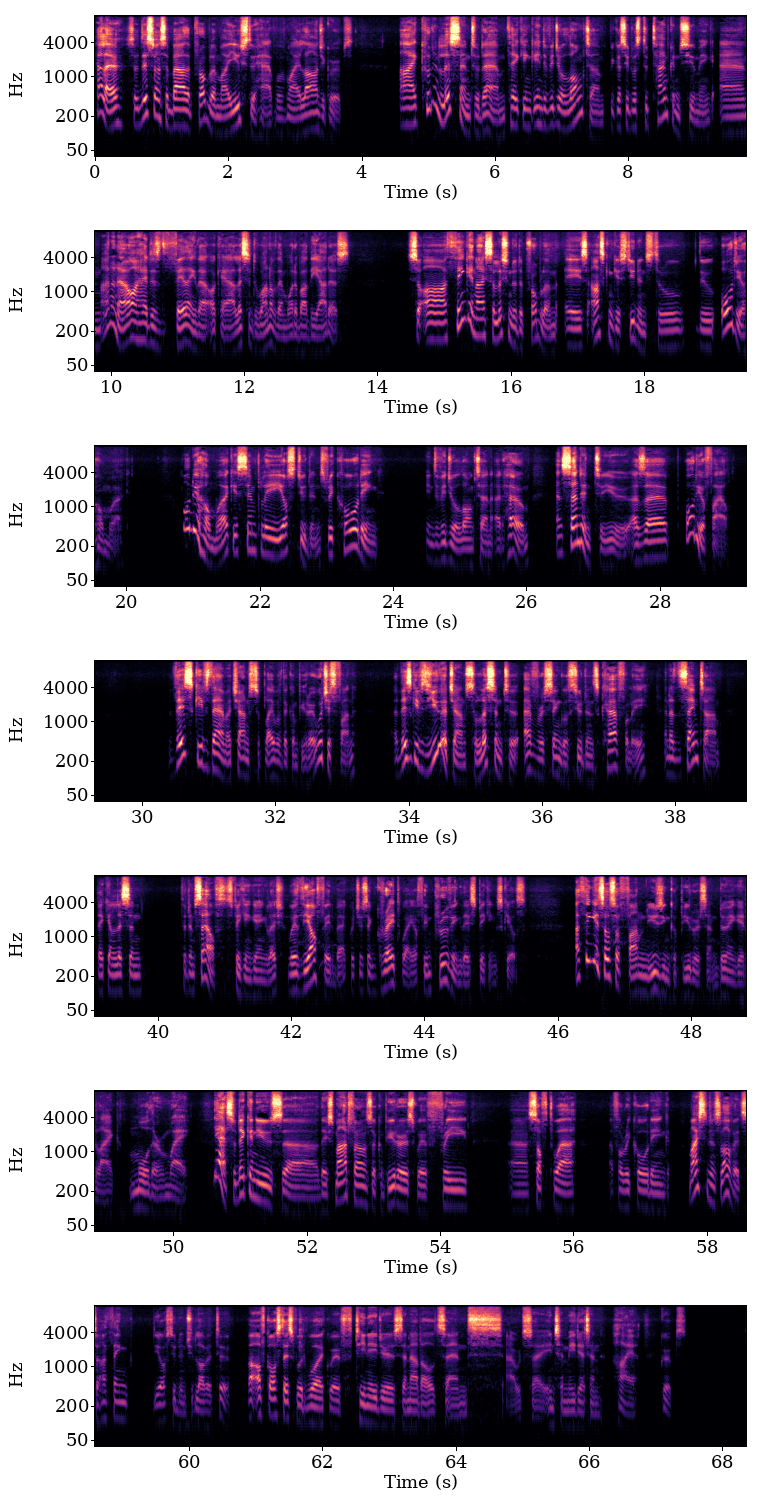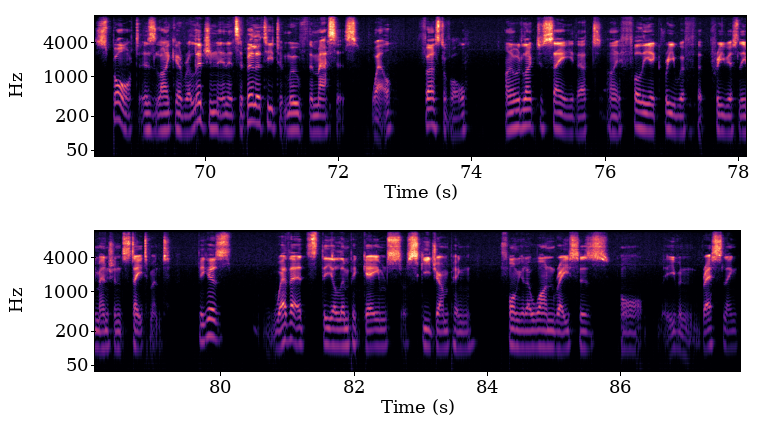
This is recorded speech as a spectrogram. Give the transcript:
Hello, so this one's about a problem I used to have with my larger groups. I couldn't listen to them taking individual long turn because it was too time consuming and I don't know, I had this feeling that okay, I listened to one of them, what about the others? So I think a nice solution to the problem is asking your students to do audio homework. Audio homework is simply your students recording individual long turn at home and sending to you as a audio file. This gives them a chance to play with the computer, which is fun. This gives you a chance to listen to every single student carefully, and at the same time, they can listen to themselves speaking English with your feedback, which is a great way of improving their speaking skills. I think it's also fun using computers and doing it like modern way. Yeah, so they can use uh, their smartphones or computers with free uh, software uh, for recording. My students love it, so I think your students should love it too. But of course this would work with teenagers and adults and I would say intermediate and higher groups. Sport is like a religion in its ability to move the masses. Well, first of all, I would like to say that I fully agree with the previously mentioned statement. Because whether it's the Olympic Games or ski jumping, Formula One races, or even wrestling,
